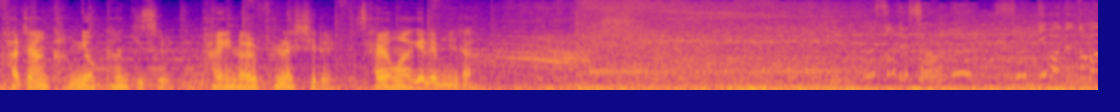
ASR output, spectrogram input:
가장 강력한 기술 파이널 플래시를 사용하게 됩니다. 嘘でしょさっきまでとは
